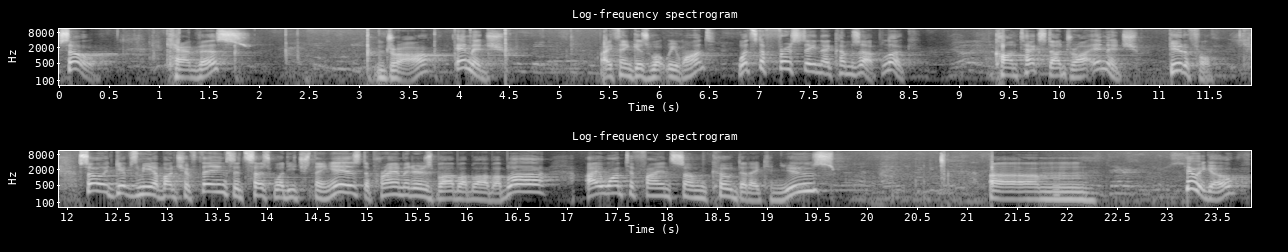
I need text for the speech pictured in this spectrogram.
so canvas, draw image, I think is what we want. What's the first thing that comes up? Look, context.draw image. Beautiful. So it gives me a bunch of things. It says what each thing is, the parameters, blah, blah, blah, blah, blah. I want to find some code that I can use. Um, here we go.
